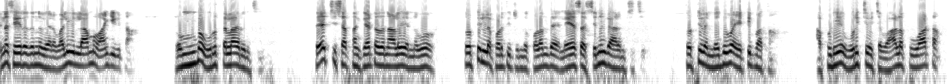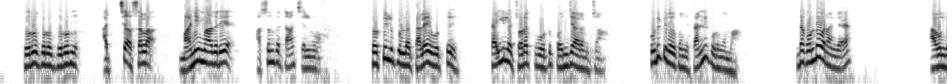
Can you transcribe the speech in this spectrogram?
என்ன செய்யறதுன்னு வேற வழி இல்லாமல் வாங்கிக்கிட்டான். ரொம்ப உறுத்தலாக இருந்துச்சு. பேச்சு சத்தம் கேட்டதுனாலே என்னவோ தொட்டிலில் படுத்திட்டு இருந்த குழந்தை லேசாக சினுங்க ஆரம்பிச்சிச்சு. தொட்டில மெதுவாக எட்டி பார்த்தான். அப்படியே உரிச்சு வச்ச வாழைப்பூவாட்டம் துரு துரு துருன்னு அச்சு அசலா மணி மாதிரியே அசந்துட்டான் செல்வம். தொட்டிலுக்குள்ள தலையை விட்டு கையில் சொடக்கு போட்டு கொஞ்ச ஆரம்பித்தான் குடிக்கிறது கொஞ்சம் தண்ணி கொடுங்கம்மா. இந்த கொண்டு வராங்க. அவங்க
